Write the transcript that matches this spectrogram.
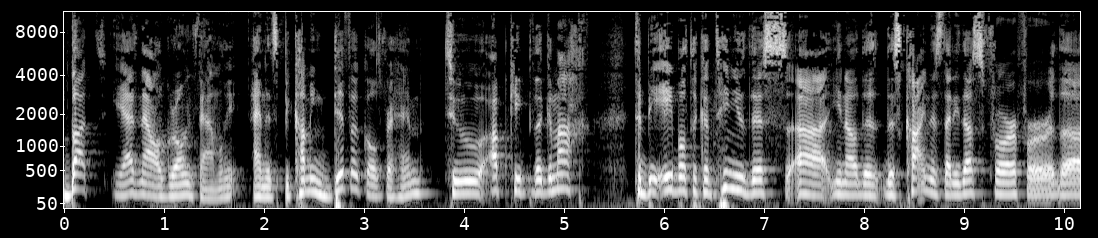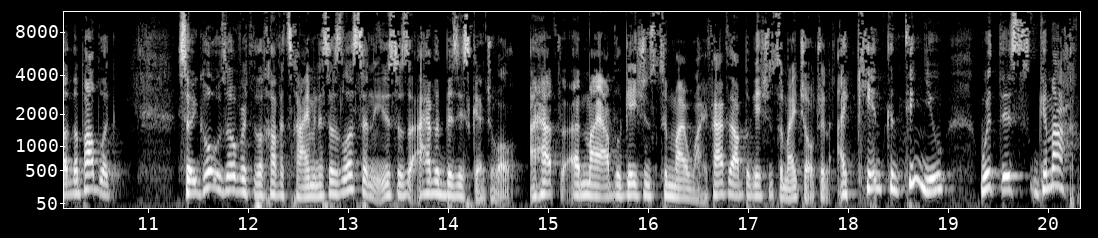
But he has now a growing family, and it's becoming difficult for him to upkeep the Gemach to be able to continue this, uh, you know, this, this, kindness that he does for, for the, the public. So he goes over to the Chafetz Chaim and he says, listen, he says, I have a busy schedule. I have uh, my obligations to my wife. I have the obligations to my children. I can't continue with this gemach.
